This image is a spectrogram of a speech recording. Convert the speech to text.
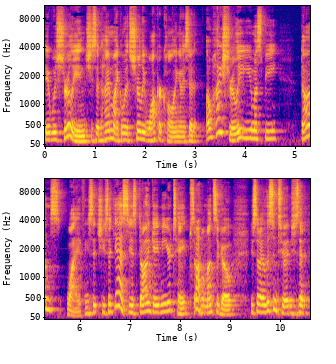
it was Shirley, and she said, "Hi, Michael, it's Shirley Walker calling." And I said, "Oh, hi, Shirley. You must be." Don's wife. And he said, she said, yes, yes, Don gave me your tape several months ago. She said, I listened to it and she said,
